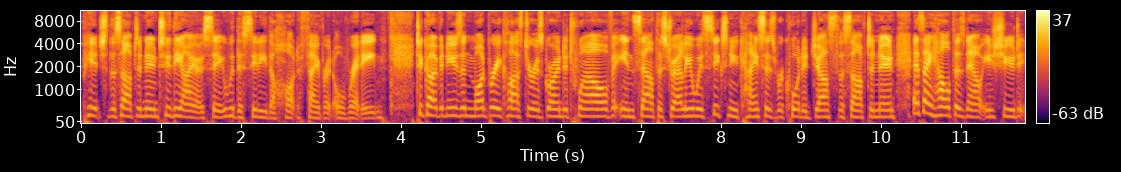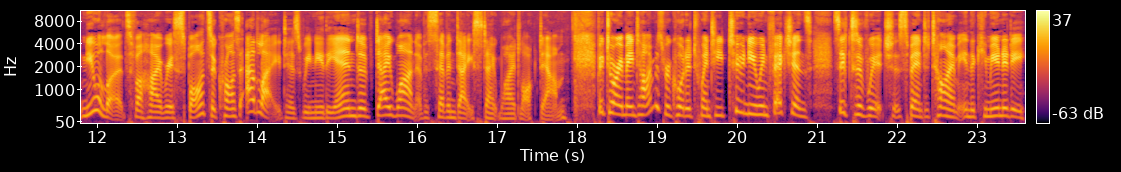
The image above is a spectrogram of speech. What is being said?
pitch this afternoon to the IOC, with the city the hot favourite already. To COVID news, and Modbury cluster has grown to 12 in South Australia, with six new cases recorded just this afternoon. SA Health has now issued new alerts for high risk spots across Adelaide as we near the end of day one of a seven day statewide lockdown. Victoria, meantime, has recorded 22 new infections, six of which spent time in the community,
